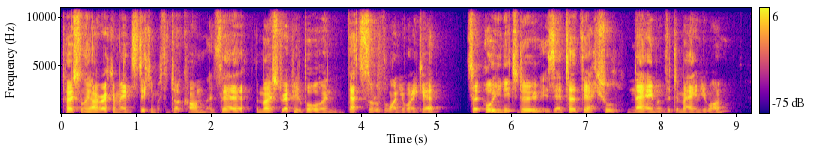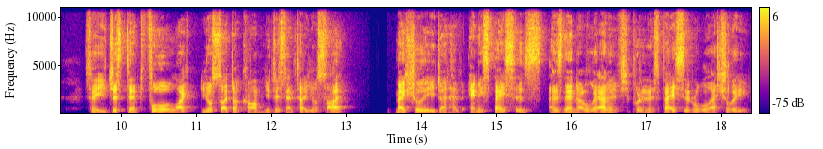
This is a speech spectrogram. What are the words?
Personally, I recommend sticking with the .com as they're the most reputable and that's sort of the one you want to get. So all you need to do is enter the actual name of the domain you want. So you just enter for like yoursite.com, you just enter your site. Make sure that you don't have any spaces as they're not allowed. And if you put in a space, it will actually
